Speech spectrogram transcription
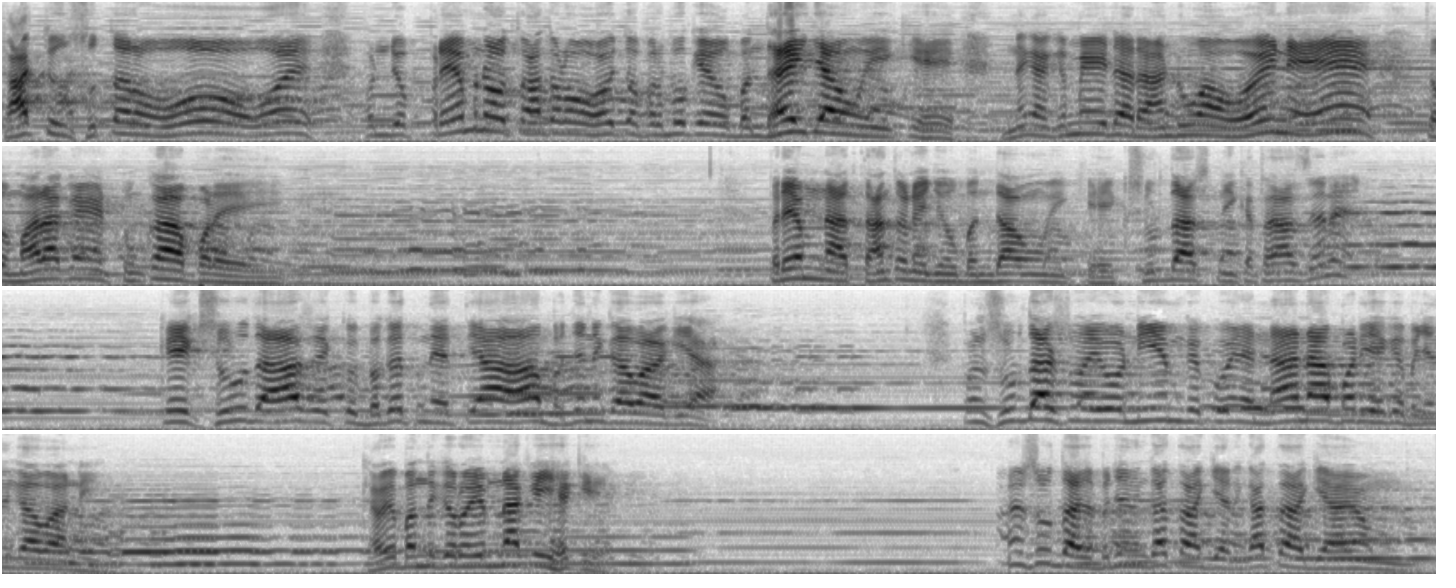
કાચું સૂતર હોય, પણ જો પ્રેમનો તાંતડો હોય તો પ્રભુ કે બંધાઈ જાઉં એ કે. ને કે ગમે એટલા રાંડવા હોય ને, તો મારા કાંઈ ટૂંકા પડે પ્રેમના તાંતણે જો બંધાવું કે. એક સુરદાસની કથા છે ને, કે એક સુરદાસ, એક કોઈ ભગતને ત્યાં ભજન ગાવા ગયા. પણ સુરદાસનો એવો નિયમ કે કોઈને ના ના પડી શકે ભજન ગાવાની. હવે બંધ કરો એમ ના કહી શકે. અને સુરદાસ ભજન ગાતા ગયા ગાતા ગયા એમ.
